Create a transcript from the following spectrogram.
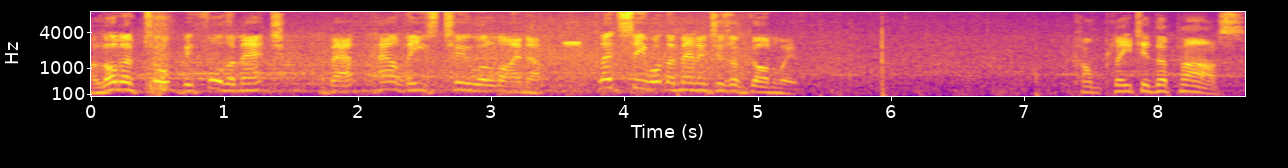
A lot of talk before the match about how these two will line up. Let's see what the managers have gone with. Completed the pass.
